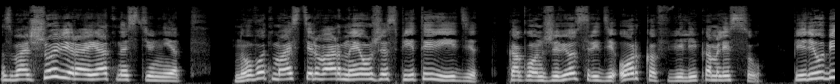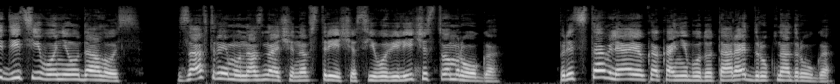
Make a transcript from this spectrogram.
«С большой вероятностью нет. Но вот мастер Варне уже спит и видит, как он живет среди орков в великом лесу. Переубедить его не удалось. Завтра ему назначена встреча с его величеством Рога. Представляю, как они будут орать друг на друга.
